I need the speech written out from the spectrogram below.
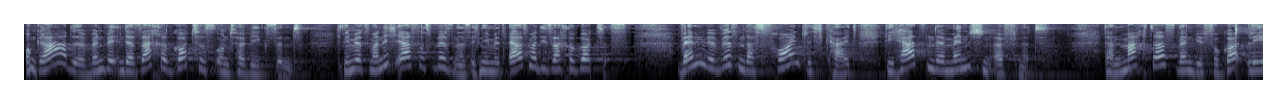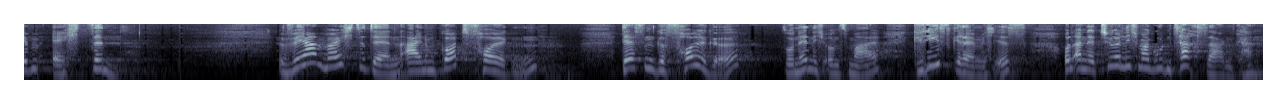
Und gerade wenn wir in der Sache Gottes unterwegs sind, ich nehme jetzt mal nicht erst das Business, ich nehme jetzt erstmal die Sache Gottes. Wenn wir wissen, dass Freundlichkeit die Herzen der Menschen öffnet, dann macht das, wenn wir für Gott leben, echt Sinn. Wer möchte denn einem Gott folgen, dessen Gefolge, so nenne ich uns mal, griesgrämig ist und an der Tür nicht mal guten Tag sagen kann?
